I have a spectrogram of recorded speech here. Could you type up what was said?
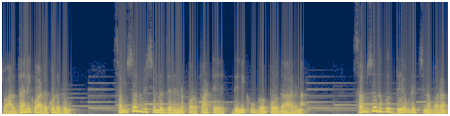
స్వార్థానికి వాడకూడదు. సంసోను విషయంలో జరిగిన పొరపాటే దీనికి గొప్ప ఉదాహరణ. సంసోనుకు దేవుడిచ్చిన వరం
